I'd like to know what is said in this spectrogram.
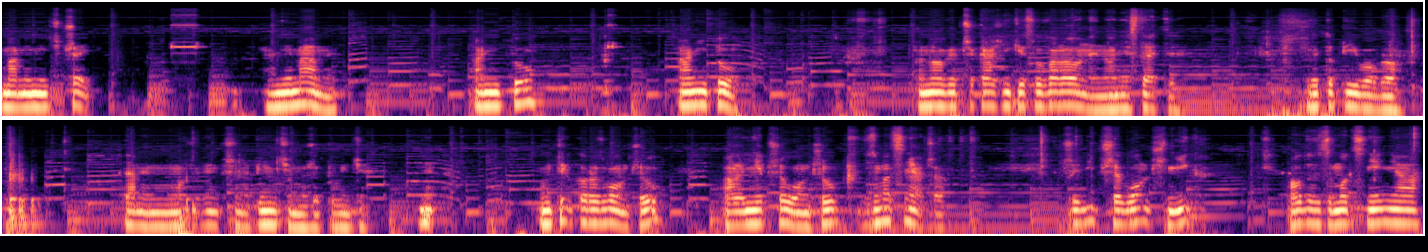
mamy mieć przejście. A nie mamy. Ani tu, ani tu. Panowie, przekaźnik jest uwalony, no niestety. Wytopiło go. Damy mu może większe napięcie, może pójdzie. Nie. On tylko rozłączył, ale nie przełączył wzmacniacza. Czyli przełącznik od wzmocnienia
